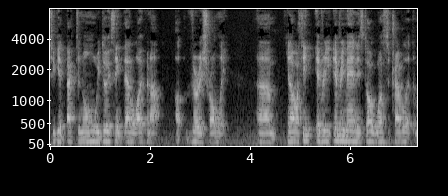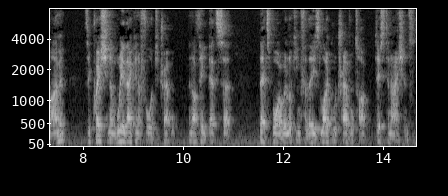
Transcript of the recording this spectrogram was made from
to get back to normal, we do think that'll open up uh, very strongly. Um, you know, I think every every man and his dog wants to travel at the moment. It's a question of where they can afford to travel, and I think that's uh, that's why we're looking for these local travel type destinations.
